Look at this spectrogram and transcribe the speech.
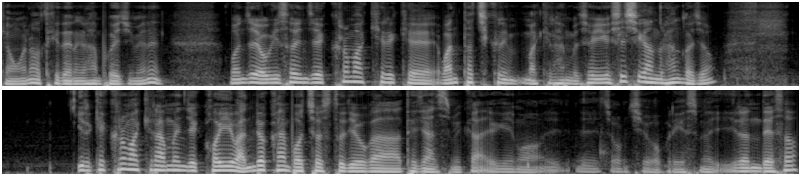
경우는 어떻게 되는가 한번 보여주면은 먼저 여기서 이제 크로마키 이렇게 원타치 크로마키를 한 거죠. 이거 실시간으로 한 거죠. 이렇게 크로마키를 하면 이제 거의 완벽한 버추얼 스튜디오가 되지 않습니까? 여기 뭐 조금 지워버리겠습니다. 이런 데서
